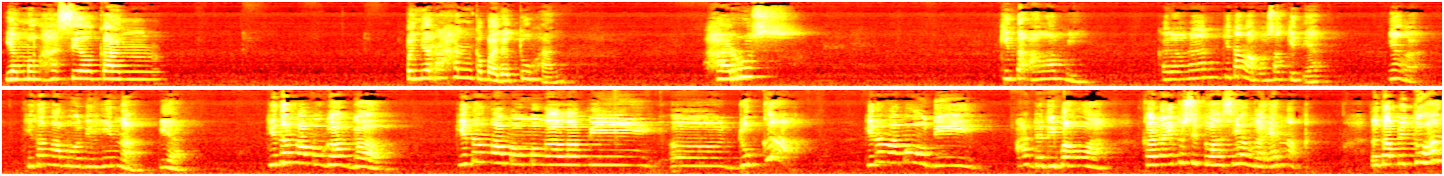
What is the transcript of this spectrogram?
yang menghasilkan penyerahan kepada Tuhan harus kita alami. Kadang-kadang kita nggak mau sakit ya, ya nggak? Kita nggak mau dihina, iya. Kita nggak mau gagal, kita nggak mau mengalami uh, duka, kita nggak mau di ada di bawah. Karena itu situasi yang gak enak. Tetapi Tuhan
